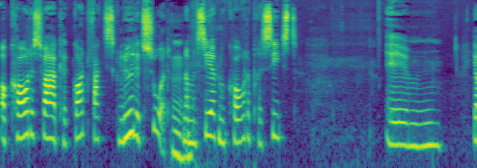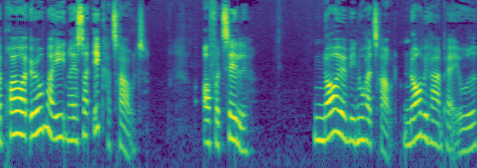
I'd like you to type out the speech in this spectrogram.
Og korte svar kan godt faktisk lyde lidt surt, mm. når man siger dem kort og præcist. Øhm, jeg prøver at øve mig i, når jeg så ikke har travlt, at fortælle, når vi nu har travlt, når vi har en periode,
